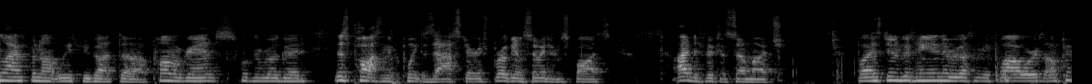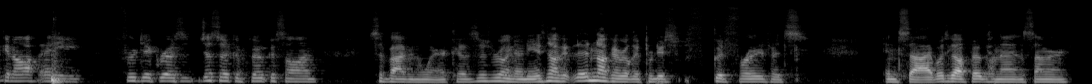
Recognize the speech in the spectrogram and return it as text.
last but not least, we got uh, pomegranates looking real good. This pot's in a complete disaster. It's broken in so many different spots. I had to fix it so much. But it's doing good hanging in there. We got some new flowers. I'm picking off any fruit grows just so I can focus on surviving the winter because there's really no need. It's not it's not gonna really produce good fruit if it's inside. But we gotta focus on that in the summer.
